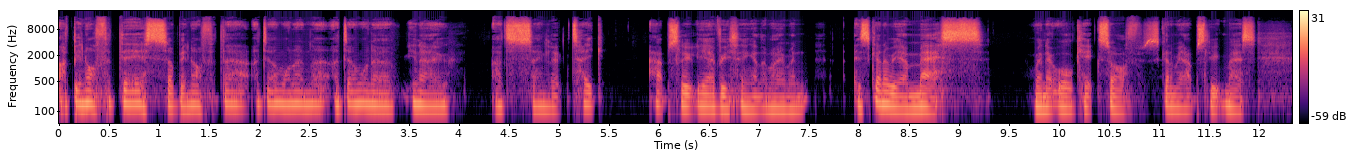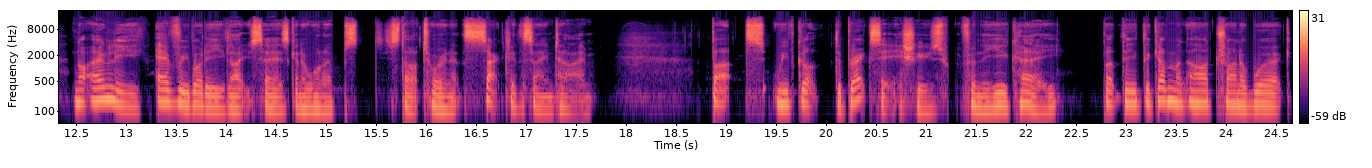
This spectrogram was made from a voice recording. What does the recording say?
I've been offered this, I've been offered that. I don't want to, I don't want to, you know." I'd saying, "Look, take absolutely everything at the moment. It's going to be a mess when it all kicks off. It's going to be an absolute mess. Not only everybody, like you say, is going to want to start touring at exactly the same time, but we've got the Brexit issues from the UK. But the, the government are trying to work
